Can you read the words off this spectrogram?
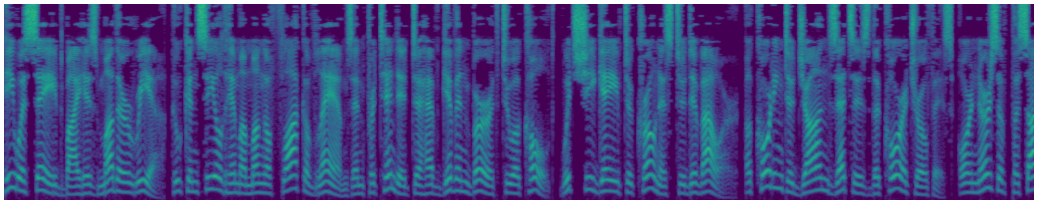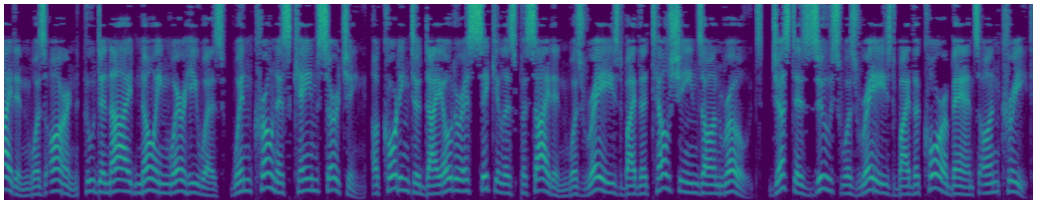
He was saved by his mother Rhea, who concealed him among a flock of lambs and pretended to have given birth to a colt, which she gave to Cronus to devour. According to John Tzetzes the kourotrophos, or nurse of Poseidon was Arne, who denied knowing where he was, when Cronus came searching. According to Diodorus Siculus Poseidon was raised by the Telchines on Rhodes, just as Zeus was raised by the Corybantes on Crete.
